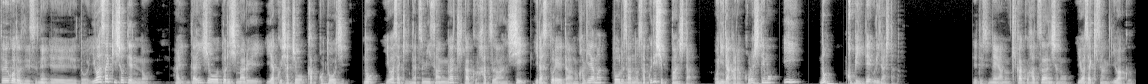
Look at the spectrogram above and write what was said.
ということでですね、えっ、と、岩崎書店の、はい、代表取締役社長、かっこ当時の岩崎夏美さんが企画発案し、イラストレーターの影山徹さんの作で出版した、鬼だから殺してもいい？のコピーで売り出したと。でですね、あの、企画発案者の岩崎さん曰く、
